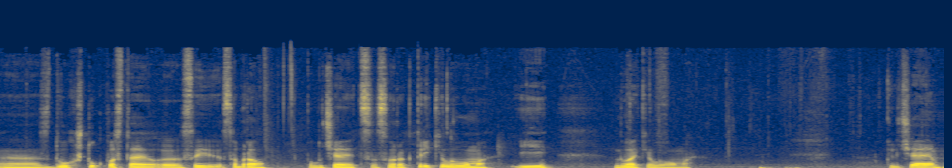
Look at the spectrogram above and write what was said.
Э, с двух штук поставил, э, собрал. Получается 43 килоома и 2 килоома. Включаем.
